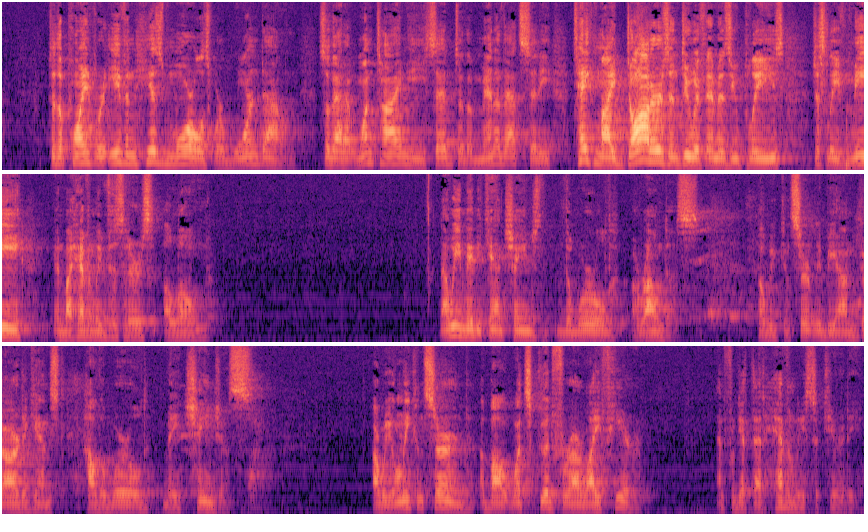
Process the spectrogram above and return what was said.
to the point where even his morals were worn down. So that at one time he said to the men of that city, Take my daughters and do with them as you please. Just leave me and my heavenly visitors alone. Now, we maybe can't change the world around us, but we can certainly be on guard against how the world may change us. Are we only concerned about what's good for our life here and forget that heavenly security?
